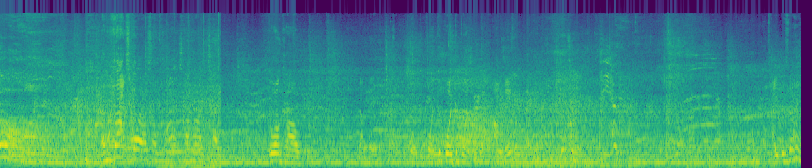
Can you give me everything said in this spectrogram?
Oh. And that's why I say watch number 18. Go on, Carl. Dump it. Good boy, good boy, good boy, good boy. Holding. Tate was there.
